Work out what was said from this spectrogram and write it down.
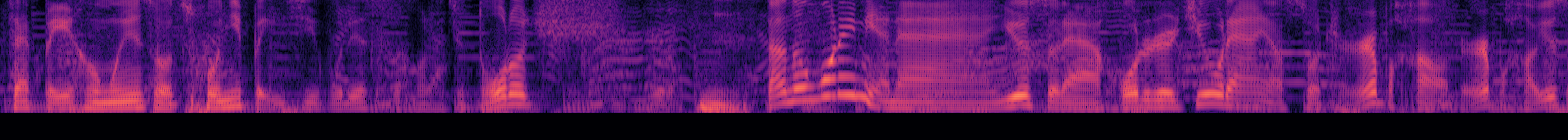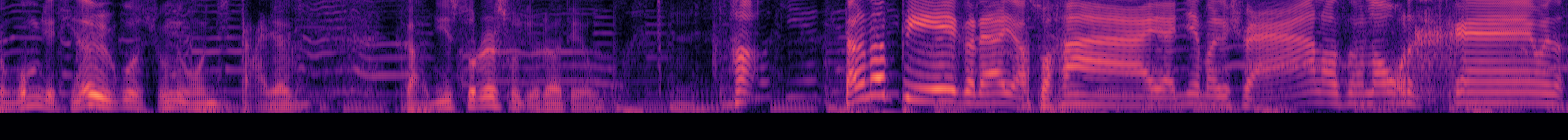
在背后我跟你说戳你背脊骨的时候呢，就多了去了。嗯，当着我的面呢，有时候呢喝了点酒呢，要说这儿不好那儿不好，有时候我们就听，哎，我说兄弟伙，你大家告你说点说就了丢。嗯，好，当着别个呢要说，哎呀，你妈个轩老师恼火得很，我说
